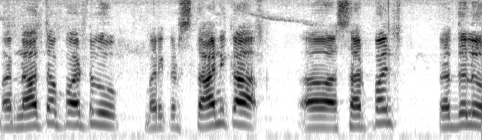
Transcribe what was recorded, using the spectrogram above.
మరి నాతో పాటు మరి ఇక్కడ స్థానిక సర్పంచ్ పెద్దలు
